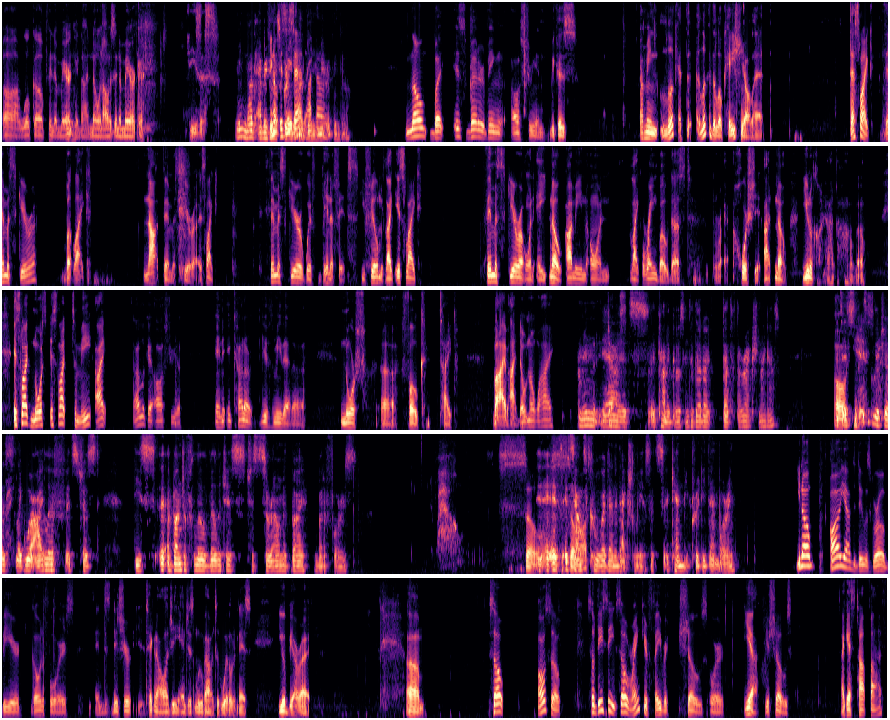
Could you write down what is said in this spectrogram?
Oh, I woke up in America mm. not knowing I was in America. Jesus. I mean, not everything You know, is great sad- about being American, though. No, but it's better being Austrian because I mean, look at the look at the location y'all at. That's like Themyscira, but like not Themyscira. It's like Themyscira with benefits. You feel me? Like it's like Themyscira on eight. No, I mean on like rainbow dust, horseshit. I no unicorn. I, I don't know. It's like North. It's like to me. I I look at Austria, and it kind of gives me that uh North uh folk type vibe. I don't know why. I mean, it yeah, does. it's it kind of goes into that uh, that direction, I guess. It's, Oh, it's yes. basically just like where I live. It's just these a a bunch of little villages just surrounded by by the forest. Wow. So It it, it so sounds awesome. cooler than it actually is. It's it can be pretty damn boring. You know, all you have to do is grow a beard, go in the forest, and just ditch your, your technology and just move out into the wilderness. You'll be all right. Um. So, also, so DC, so rank your favorite shows, or yeah, your shows. I guess top five,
